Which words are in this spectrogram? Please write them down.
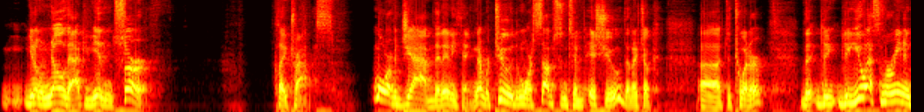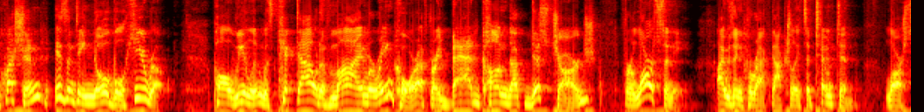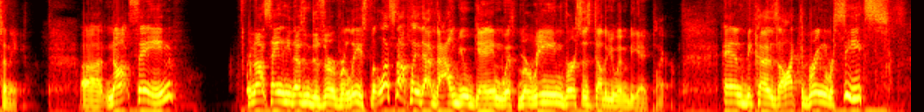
you don't know that because you didn't serve. Clay Travis. More of a jab than anything. Number two, the more substantive issue that I took uh, to Twitter. The, the, the U.S. Marine in question isn't a noble hero. Paul Whelan was kicked out of my Marine Corps after a bad conduct discharge for larceny. I was incorrect. Actually, it's attempted larceny. Uh, not saying, I'm not saying he doesn't deserve release, but let's not play that value game with Marine versus WNBA player. And because I like to bring receipts,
